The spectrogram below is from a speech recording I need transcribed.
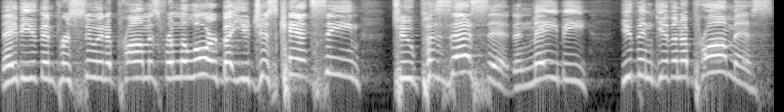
Maybe you've been pursuing a promise from the Lord, but you just can't seem to possess it. And maybe you've been given a promise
